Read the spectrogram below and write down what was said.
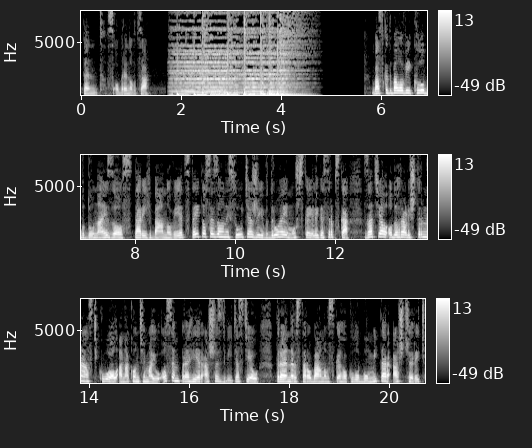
Tent z Obrenovca. Basketbalový klub Dunaj zo Starých Bánoviec tejto sezóny súťaží v druhej mužskej lige Srbska. Zatiaľ odohrali 14 kôl a na konte majú 8 prehier a 6 víťastiev. Tréner starobánovského klubu Mitar Aščerič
